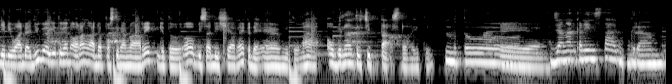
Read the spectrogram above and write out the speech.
jadi wadah juga gitu kan orang ada postingan menarik gitu. Oh bisa di share-nya ke DM gitu. Ah obrolan tercipta setelah itu. betul Iya. jangankan Instagram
